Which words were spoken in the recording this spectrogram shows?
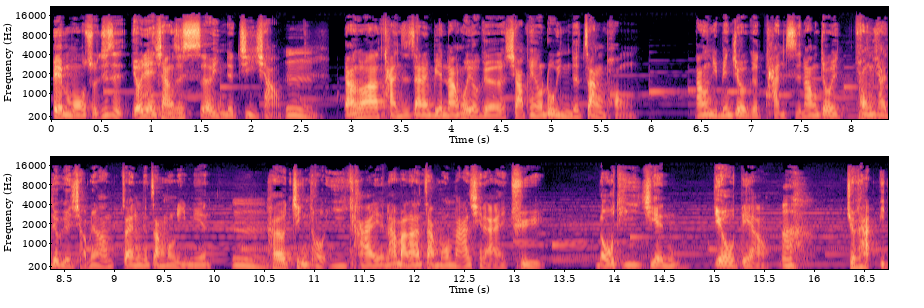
变魔术，就是有点像是摄影的技巧。嗯，比方说，他毯子在那边，然后会有个小朋友露营的帐篷，然后里面就有个毯子，然后就会通起来，就给小朋友在那个帐篷里面。嗯，他用镜头移开，然后把那个帐篷拿起来去楼梯间丢掉。嗯，就他一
